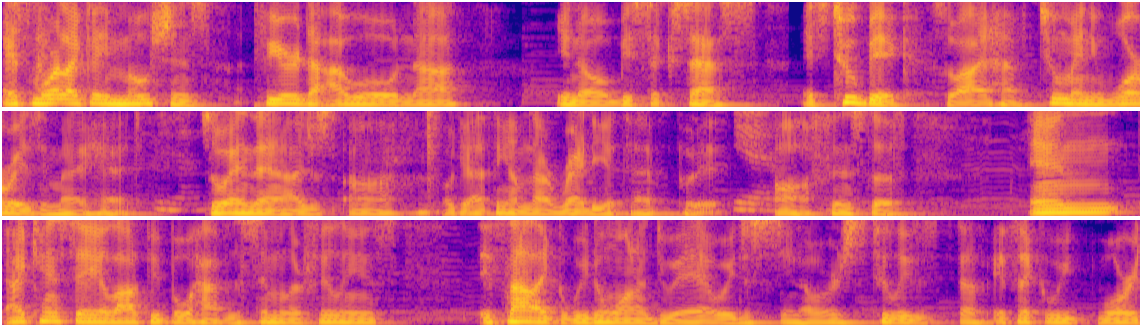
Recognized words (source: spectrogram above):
it's more like emotions, fear that I will not you know, be success. It's too big, so I have too many worries in my head. So and then I just uh okay, I think I'm not ready yet to put it Yeah. off and stuff. And I can say a lot of people have the similar feelings. It's not like we don't want to do it. We just you know we're just too lazy stuff. It's like we worry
